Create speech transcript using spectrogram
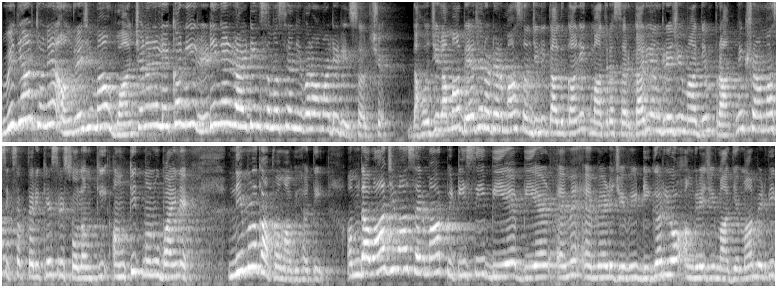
વિદ્યાર્થીઓને અંગ્રેજીમાં વાંચન અને લેખનની રીડિંગ એન્ડ રાઇટિંગ સમસ્યા નિવારવા માટે રિસર્ચ છે. દાહોદ જિલ્લામાં બે હજાર અઢારમાં સંજલી તાલુકાની એકમાત્ર સરકારી અંગ્રેજી માધ્યમ પ્રાથમિક શાળામાં શિક્ષક તરીકે શ્રી સોલંકી અંકિત મનુભાઈને નિમણૂક આપવામાં આવી હતી. અમદાવાદ જેવા શહેરમાં PTC BA BEd MA MEd જેવી ડિગ્રીઓ અંગ્રેજી માધ્યમમાં મેળવી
